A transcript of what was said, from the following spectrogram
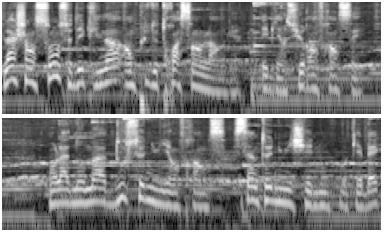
la chanson se déclina en plus de 300 langues, et bien sûr en français. On la nomma Douce Nuit en France, Sainte Nuit chez nous, au Québec,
